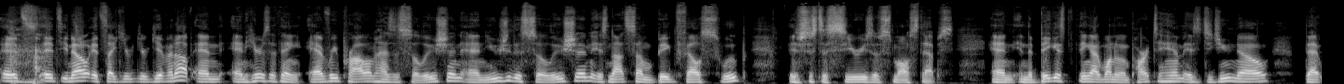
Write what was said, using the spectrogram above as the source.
it's it's you know it's like you're you're giving up and and here's the thing every problem has a solution and usually the solution is not some big fell swoop it's just a series of small steps and and the biggest thing I want to impart to him is did you know that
